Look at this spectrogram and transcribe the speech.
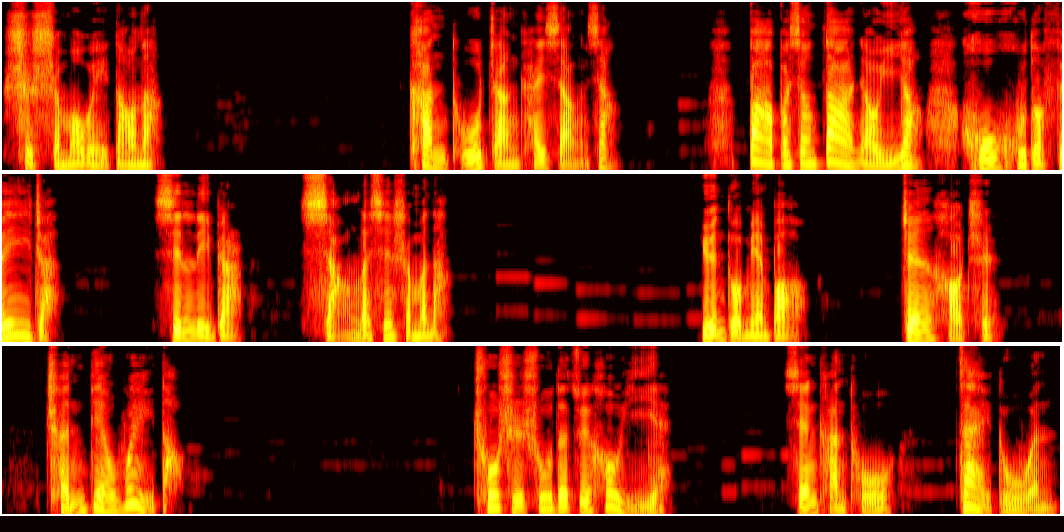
是什么味道呢？看图展开想象，爸爸像大鸟一样呼呼的飞着。心里边想了些什么呢？云朵面包真好吃，沉淀味道。出示书的最后一页，先看图，再读文。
